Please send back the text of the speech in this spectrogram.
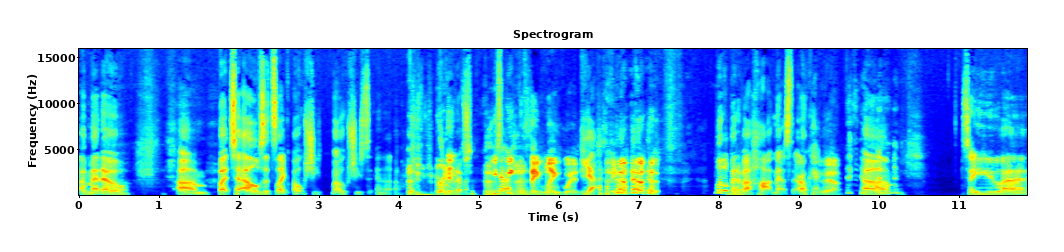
a meadow. Um, but to elves, it's like, oh, she, oh, she's in a She's very bit of a, We speak the same language. yeah, a little bit of a hot mess there. Okay. Yeah. Um, so you uh,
